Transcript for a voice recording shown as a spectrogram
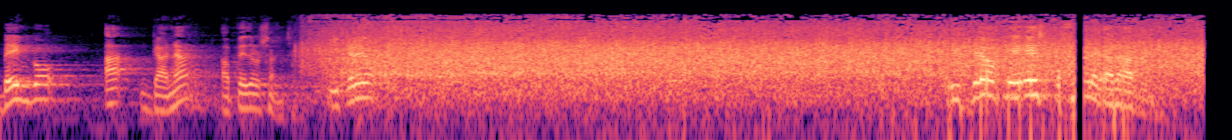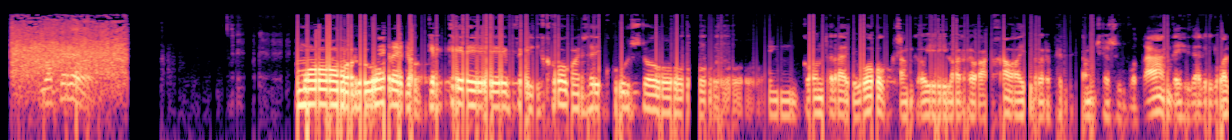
Vengo a ganar a Pedro Sánchez. Y creo y creo que es posible ganarlo. Lo creo. Como Rubén Herrero, ¿crees que Feijó con ese discurso en contra de Vox, aunque hoy lo ha rebajado, ha dicho que respeta mucho a sus votantes y tal y cual,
